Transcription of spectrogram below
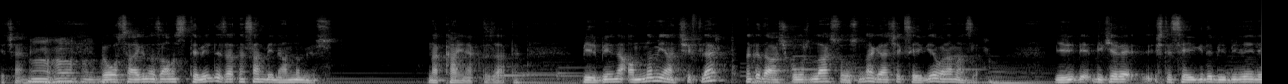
geçen gün. Hı hı hı. Ve o saygının azalması temeli de zaten sen beni anlamıyorsun. Na kaynaklı zaten. Birbirini anlamayan çiftler ne kadar aşık olurlarsa olsunlar gerçek sevgiye varamazlar. Bir, bir, bir kere işte sevgide birbirleriyle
